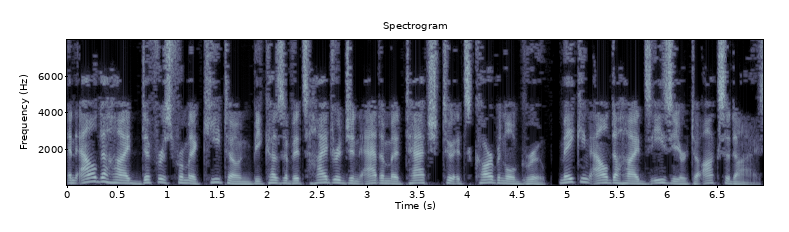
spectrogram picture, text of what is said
An aldehyde differs from a ketone because of its hydrogen atom attached to its carbonyl group, making aldehydes easier to oxidize.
